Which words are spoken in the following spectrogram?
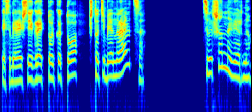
ты собираешься играть только то, что тебе нравится? Совершенно верно.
